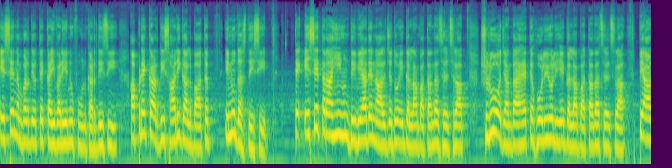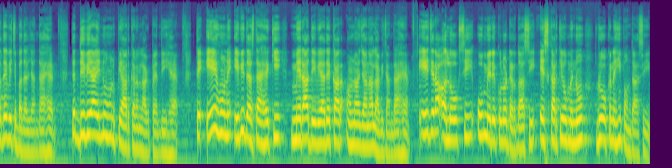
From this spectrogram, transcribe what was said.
ਇਸੇ ਨੰਬਰ ਦੇ ਉੱਤੇ ਕਈ ਵਾਰੀ ਇਹਨੂੰ ਫੋਨ ਕਰਦੀ ਸੀ, ਆਪਣੇ ਘਰ ਦੀ ਸਾਰੀ ਗੱਲਬਾਤ ਇਹਨੂੰ ਦੱਸਦੀ ਸੀ। ਤੇ ਇਸੇ ਤਰ੍ਹਾਂ ਹੀ ਹੁਣ ਦਿਵਿਆ ਦੇ ਨਾਲ ਜਦੋਂ ਇਹ ਗੱਲਾਂ ਬਾਤਾਂ ਦਾ ਸਿਲਸਿਲਾ ਸ਼ੁਰੂ ਹੋ ਜਾਂਦਾ ਹੈ ਤੇ ਹੌਲੀ-ਹੌਲੀ ਇਹ ਗੱਲਾਂ ਬਾਤਾਂ ਦਾ ਸਿਲਸਿਲਾ ਪਿਆਰ ਦੇ ਵਿੱਚ ਬਦਲ ਜਾਂਦਾ ਹੈ ਤੇ ਦਿਵਿਆ ਇਹਨੂੰ ਹੁਣ ਪਿਆਰ ਕਰਨ ਲੱਗ ਪੈਂਦੀ ਹੈ ਤੇ ਇਹ ਹੁਣ ਇਹ ਵੀ ਦੱਸਦਾ ਹੈ ਕਿ ਮੇਰਾ ਦਿਵਿਆ ਦੇ ਘਰ ਆਉਣਾ ਜਾਣਾ ਲੱਗ ਜਾਂਦਾ ਹੈ। ਇਹ ਜਿਹੜਾ ਅਲੋਕ ਸੀ, ਉਹ ਮੇਰੇ ਕੋਲੋਂ ਡਰਦਾ ਸੀ, ਇਸ ਕਰਕੇ ਉਹ ਮੈਨੂੰ ਰੋਕ ਨਹੀਂ ਪਾਉਂਦਾ ਸੀ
